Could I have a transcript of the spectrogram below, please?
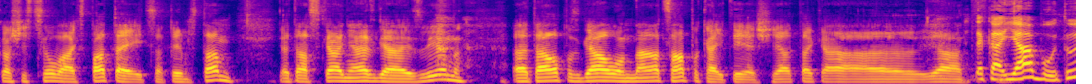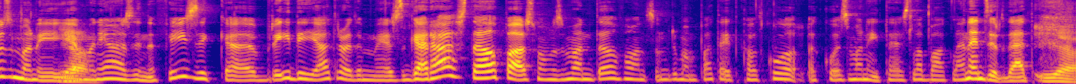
ko šis cilvēks pateica pirms tam, jo tā skaņa aizgāja uz vienu telpas galu un nāca apakaļ tieši. Jā, tā, kā, jā. tā kā jābūt uzmanīgiem jā. un jāzina fizika. Brīdī, atrodamies garās telpās, mums zvana telefons un gribam pateikt kaut ko, ko zvanītājs labāk, lai nedzirdētu. Jā.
